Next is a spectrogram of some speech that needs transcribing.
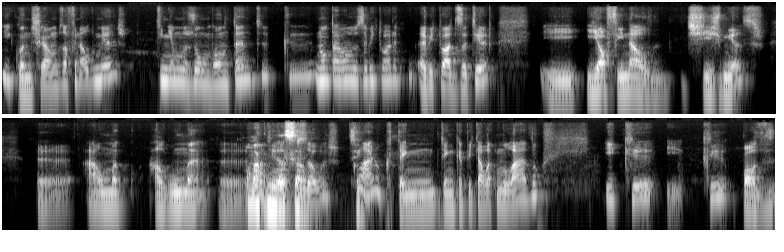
e quando chegávamos ao final do mês tínhamos um montante que não estávamos habituar, habituados a ter e, e ao final de X meses uh, há uma alguma uh, uma acumulação. de pessoas, Sim. claro, que tem, tem capital acumulado e que, e que pode,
